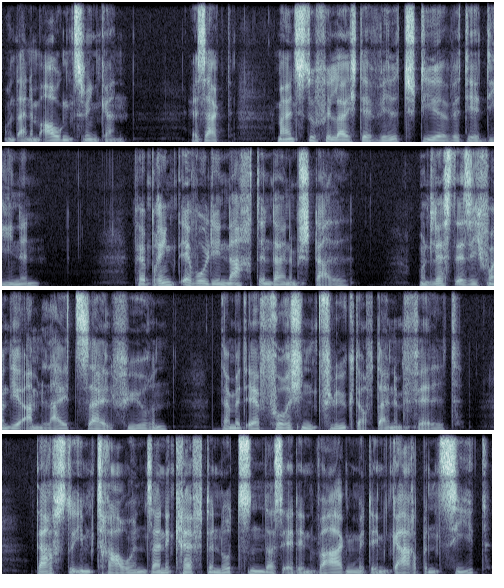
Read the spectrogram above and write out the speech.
und einem Augenzwinkern. Er sagt, Meinst du vielleicht, der Wildstier wird dir dienen? Verbringt er wohl die Nacht in deinem Stall? Und lässt er sich von dir am Leitseil führen, damit er furchen pflügt auf deinem Feld? Darfst du ihm trauen, seine Kräfte nutzen, dass er den Wagen mit den Garben zieht?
